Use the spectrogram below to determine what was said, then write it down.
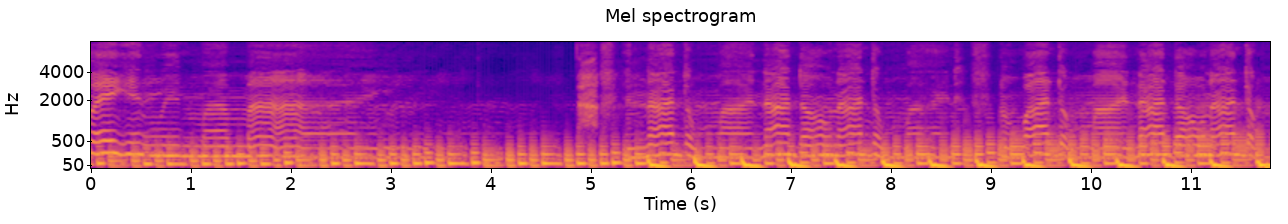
Playing with my mind. And I don't mind, I don't, I don't mind. No, I don't mind, I don't, I don't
